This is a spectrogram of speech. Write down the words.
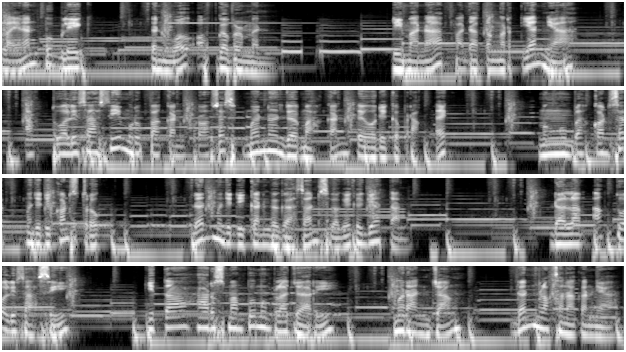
pelayanan publik, dan world of government. Di mana pada pengertiannya, aktualisasi merupakan proses menerjemahkan teori ke praktek, mengubah konsep menjadi konstruk, dan menjadikan gagasan sebagai kegiatan. Dalam aktualisasi, kita harus mampu mempelajari, merancang, dan melaksanakannya.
